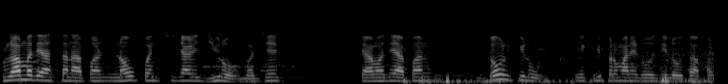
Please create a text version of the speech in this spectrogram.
फुलामध्ये असताना आपण नऊ पंचेचाळीस झिरो म्हणजेच त्यामध्ये आपण दोन किलो एकरीप्रमाणे डोस दिलं होतं आपण.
